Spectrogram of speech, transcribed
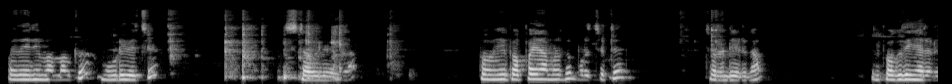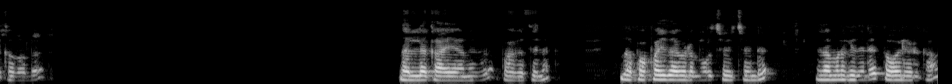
അപ്പോൾ നമ്മൾക്ക് മൂടി വെച്ച് സ്റ്റൗവിൽ വെക്കാം അപ്പോൾ ഈ പപ്പയ നമ്മൾക്ക് മുറിച്ചിട്ട് ചുരണ്ടിയെടുക്കാം. ഒരു പകുതി ഞാൻ എടുക്കുന്നുണ്ട്. നല്ല കായാണിത് പാകത്തിന്. പപ്പായ ഇതാ ഇവിടെ മുറിച്ച് വെച്ചിട്ടുണ്ട്. നമ്മൾക്ക് ഇതിന്റെ തോലെടുക്കാം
